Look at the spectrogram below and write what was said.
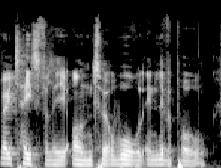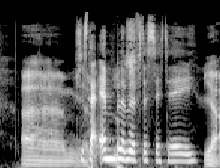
very tastefully onto a wall in Liverpool. Um, you is know, the emblem lots- of the city. Yeah.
